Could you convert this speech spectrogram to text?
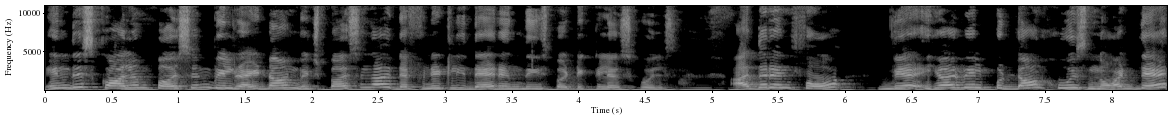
in this column person we'll write down which person are definitely there in these particular schools. Other info here we'll put down who is not there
